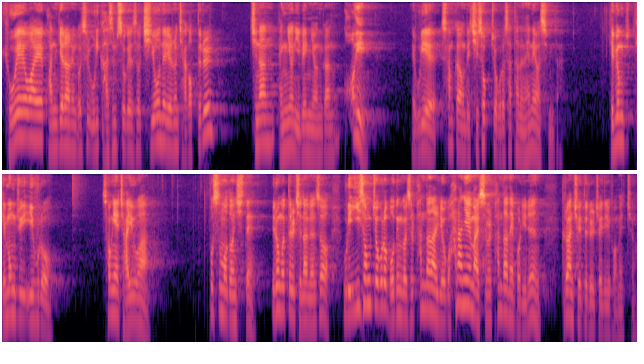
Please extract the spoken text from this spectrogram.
교회와의 관계라는 것을 우리 가슴 속에서 지어내려는 작업들을 지난 100년, 200년간 거의 우리의 삶 가운데 지속적으로 사탄은 해내었습니다. 계명, 계몽주의 이후로 성의 자유화, 포스모던 시대 이런 것들을 지나면서 우리 이성적으로 모든 것을 판단하려고 하나님의 말씀을 판단해 버리는 그러한 죄들을 저희들이 범했죠.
